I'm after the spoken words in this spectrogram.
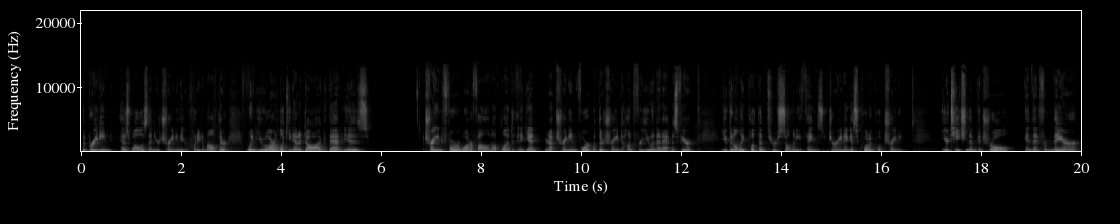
the breeding as well as then your training that you're putting them out there. When you are looking at a dog that is trained for a waterfowl and upland, and again, you're not training them for it, but they're trained to hunt for you in that atmosphere, you can only put them through so many things during, I guess, quote unquote training. You're teaching them control, and then from there,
